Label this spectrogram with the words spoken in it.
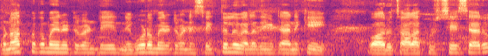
గుణాత్మకమైనటువంటి నిగూఢమైనటువంటి శక్తులను వెలదీయడానికి వారు చాలా కృషి చేశారు.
